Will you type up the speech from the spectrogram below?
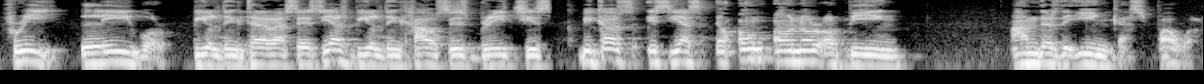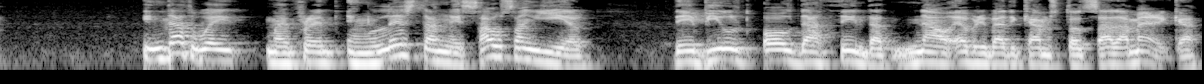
free labor, building terraces, just building houses, bridges, because it's just an honor of being under the Inca's power. In that way, my friend, in less than a thousand years, they built all that thing that now everybody comes to South America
